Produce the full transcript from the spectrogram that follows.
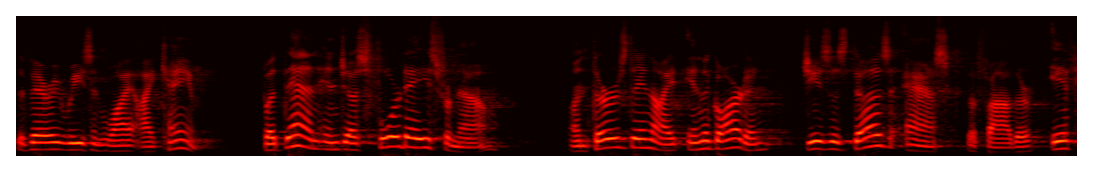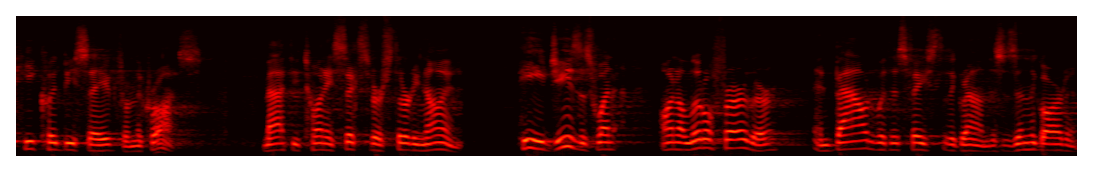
the very reason why I came. But then, in just four days from now, on Thursday night in the garden, Jesus does ask the Father if he could be saved from the cross. Matthew 26, verse 39. He, Jesus, went on a little further and bowed with his face to the ground. This is in the garden,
